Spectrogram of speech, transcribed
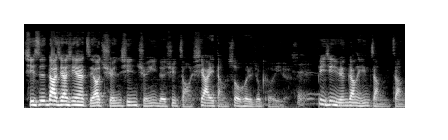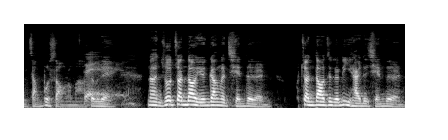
其实大家现在只要全心全意的去找下一档受惠的就可以了。是，毕竟元刚已经涨涨涨不少了嘛，对，对不对？那你说赚到元刚的钱的人，赚到这个厉害的钱的人，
